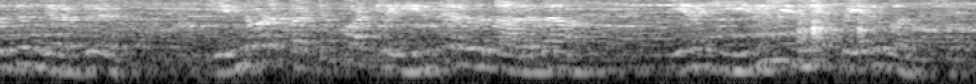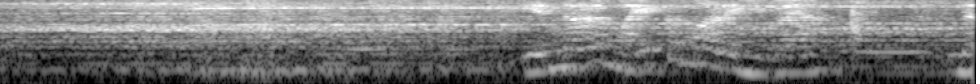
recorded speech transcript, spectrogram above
பொழுதுங்கிறது என்னோட கட்டுப்பாட்டுல இருக்கிறதுனாலதான் எனக்கு இருளின்னே பேரு வந்துச்சு. என்னால மயக்கமான இவன் இந்த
